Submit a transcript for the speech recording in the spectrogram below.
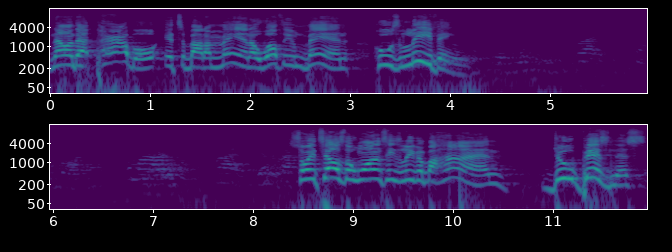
Now, in that parable, it's about a man, a wealthy man, who's leaving. So he tells the ones he's leaving behind, do business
